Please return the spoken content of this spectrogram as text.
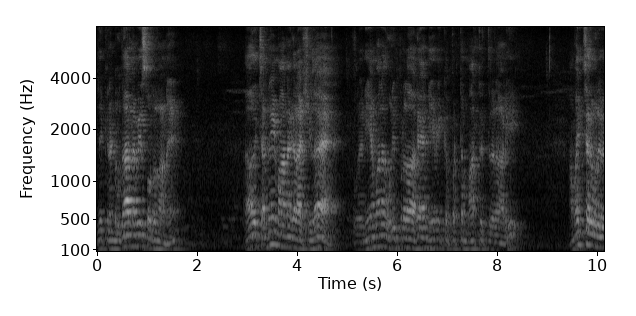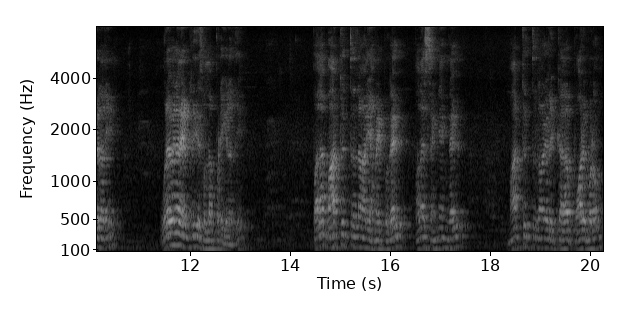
இதுக்கு ரெண்டு உதாரணமே சொல்கிறேன் நான். அதாவது சென்னை மாநகராட்சியில் ஒரு நியமன உறுப்பினராக நியமிக்கப்பட்ட மாற்றுத்திறனாளி அமைச்சர் உறவினரின் உறவினர் என்று சொல்லப்படுகிறது. பல மாற்றுத்திறனாளி அமைப்புகள் பல சங்கங்கள் மாற்றுத்திறனாளிகளுக்காக பாடுபடும்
